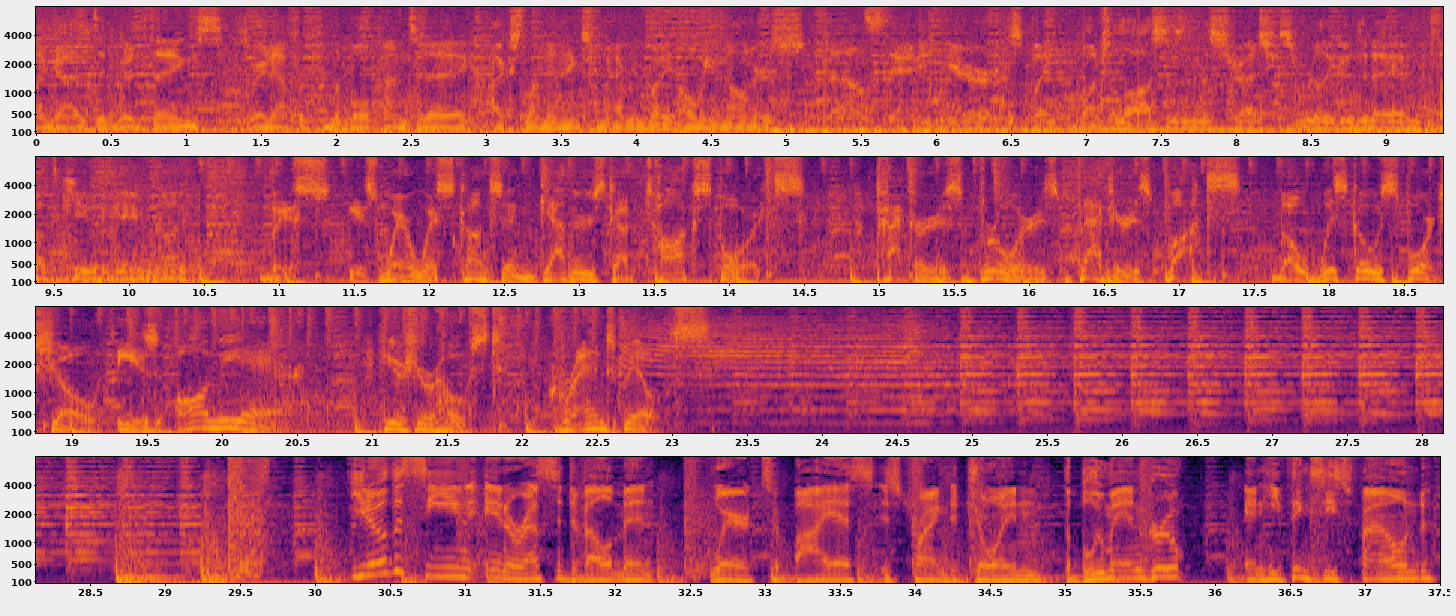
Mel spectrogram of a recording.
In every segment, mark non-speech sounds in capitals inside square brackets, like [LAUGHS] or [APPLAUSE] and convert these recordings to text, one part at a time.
lot of guys did good things. Great effort from the bullpen today. Excellent innings from everybody. Hoby Milner's been outstanding here despite a bunch of losses in this stretch. He's really good today and thought the key to the game, really. This is where Wisconsin gathers to talk sports. Packers, Brewers, Badgers, Bucks. The Wisco Sports Show is on the air. Here's your host, Grant Bills. You know the scene in Arrested Development where Tobias is trying to join the Blue Man Group and he thinks he's found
